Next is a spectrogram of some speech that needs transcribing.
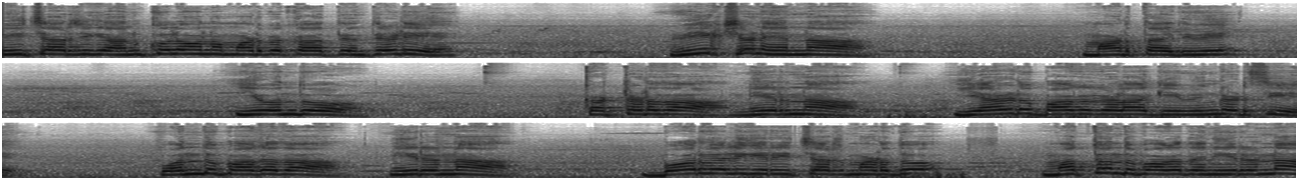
ರೀಚಾರ್ಜಿಗೆ ಅನುಕೂಲವನ್ನು ಮಾಡಬೇಕಾಗತ್ತೆ ಅಂಥೇಳಿ ವೀಕ್ಷಣೆಯನ್ನು ಮಾಡ್ತಾಯಿದ್ದೀವಿ ಈ ಒಂದು ಕಟ್ಟಡದ ನೀರನ್ನ ಎರಡು ಭಾಗಗಳಾಗಿ ವಿಂಗಡಿಸಿ, ಒಂದು ಭಾಗದ ನೀರನ್ನು ಬೋರ್ವೆಲ್ಗೆ ರೀಚಾರ್ಜ್ ಮಾಡೋದು, ಮತ್ತೊಂದು ಭಾಗದ ನೀರನ್ನು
